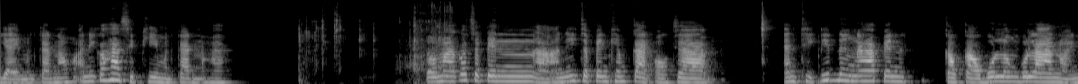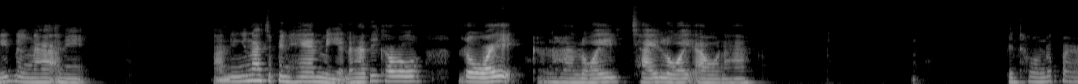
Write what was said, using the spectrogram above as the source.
ใหญ่เหมือนกันเนาะ อันนี้ก็ห้าสิบพีเหมือนกันนะคะ ต่อมาก็จะเป็น อ่า อันนี้จะเป็นเข็มกลัดออกจากแอนติกนิดนึงนะคะ เป็นเก่าๆโบราณโบราณหน่อยนิดนึงนะคะ อันนี้ อันนี้น่าจะเป็นแฮนด์เมดนะคะ ที่เขาร้อยนะคะร้อยใช้ร้อยเอานะคะ เป็นทองหรือเปล่า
